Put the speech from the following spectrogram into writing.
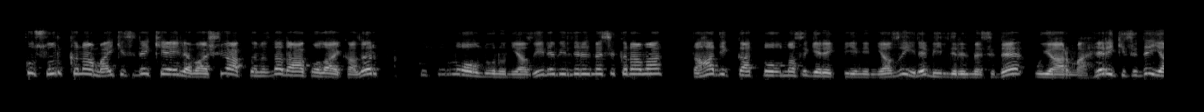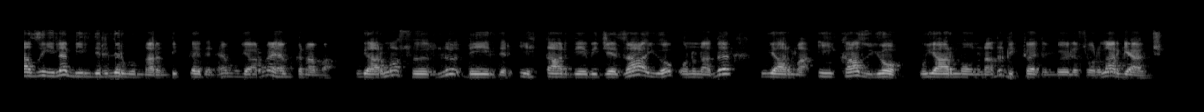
Kusur, kınama ikisi de K ile başlıyor. Aklınızda daha kolay kalır. Kusurlu olduğunun yazı ile bildirilmesi kınama, daha dikkatli olması gerektiğinin yazı ile bildirilmesi de uyarma. Her ikisi de yazı ile bildirilir bunların. Dikkat edin hem uyarma hem kınama. Uyarma sözlü değildir. İhtar diye bir ceza yok. Onun adı uyarma. İkaz yok. Uyarma onun adı. Dikkat edin böyle sorular gelmiş.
